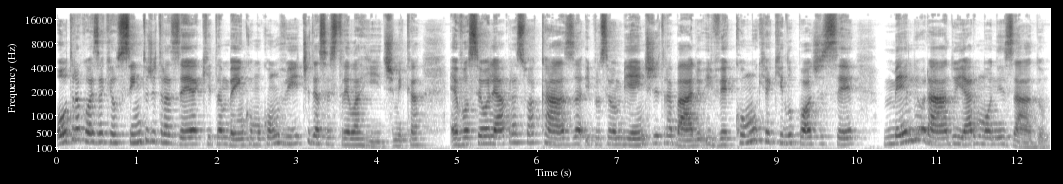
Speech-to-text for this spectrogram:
Outra coisa que eu sinto de trazer aqui também como convite dessa estrela rítmica é você olhar para sua casa e para o seu ambiente de trabalho e ver como que aquilo pode ser melhorado e harmonizado.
